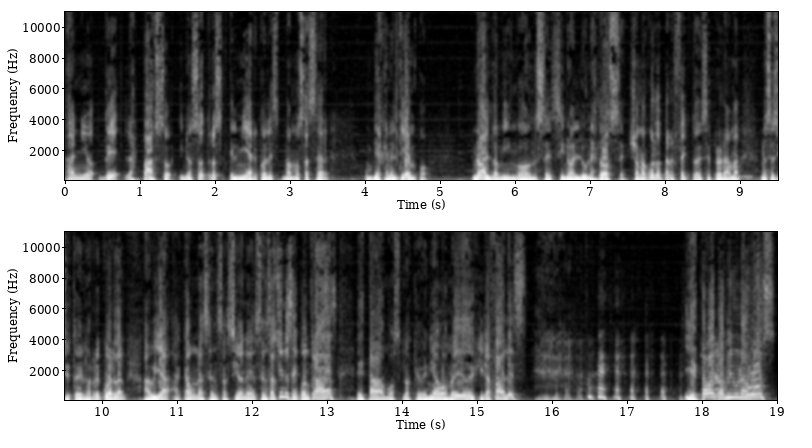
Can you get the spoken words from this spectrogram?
año de las PASO y nosotros el miércoles vamos a hacer un viaje en el tiempo no al domingo 11, sino al lunes 12. Yo me acuerdo perfecto de ese programa, no sé si ustedes lo recuerdan, había acá unas sensaciones, sensaciones encontradas, estábamos los que veníamos medio de girafales, y estaba también una voz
